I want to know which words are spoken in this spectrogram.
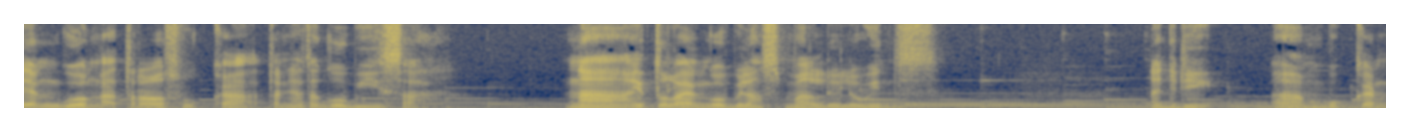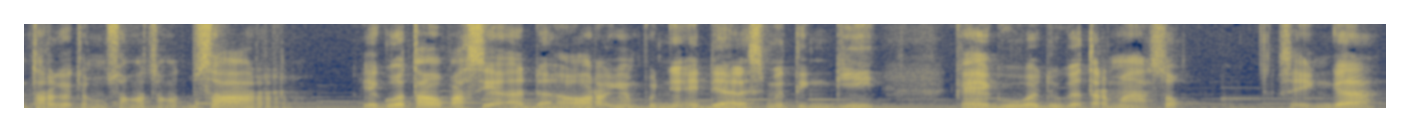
yang gue nggak terlalu suka, ternyata gue bisa. Nah, itulah yang gue bilang small daily wins Nah jadi um, bukan target yang sangat-sangat besar. Ya gue tahu pasti ada orang yang punya idealisme tinggi, kayak gue juga termasuk, sehingga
